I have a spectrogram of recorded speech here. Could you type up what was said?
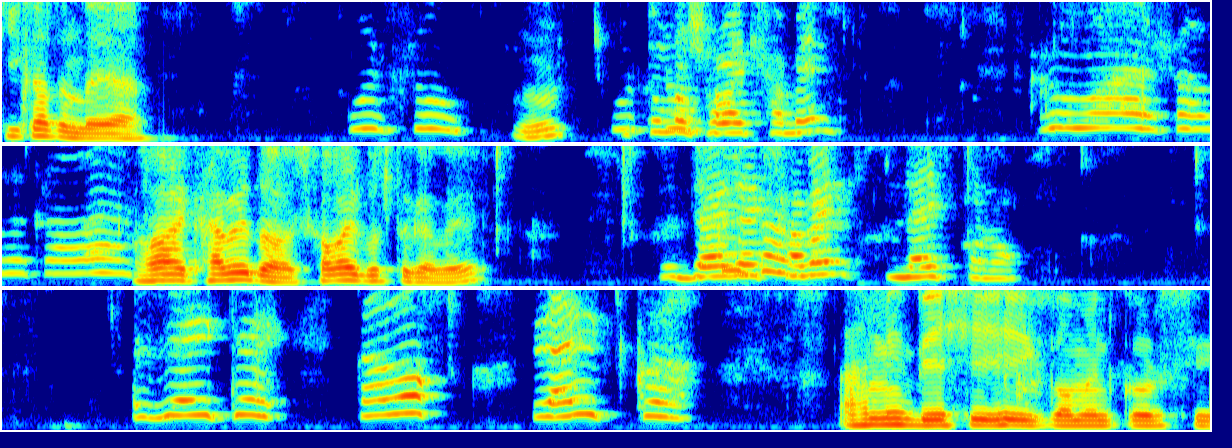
কি খাচ্ছেন ভাইয়া? তোমরা সবাই খাবেন হয় খাবে তো সবাই গুস্ত খাবে। যাই যাই খাবেন লাইক করো। যেইতে খাব লাইট কর। আমি বেশি কমেন্ট করছি।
